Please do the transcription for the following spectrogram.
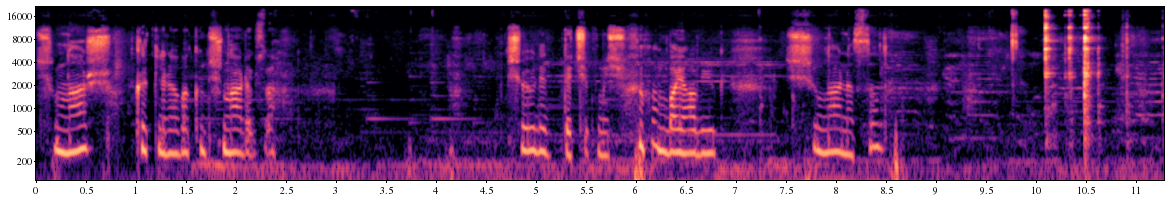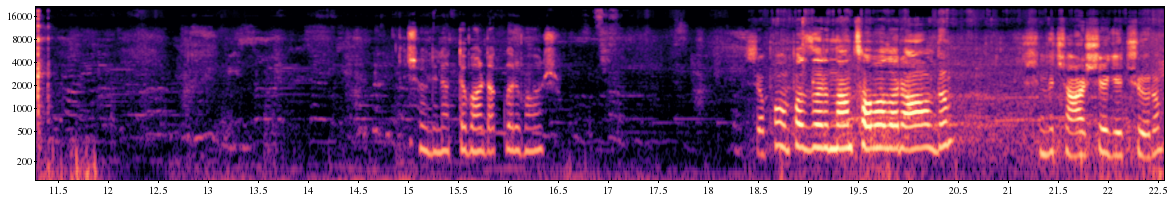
Şunlar 40 lira bakın şunlar da güzel. Şöyle de çıkmış. Bayağı büyük. Şunlar nasıl? Şöyle latte bardakları var. Japon pazarından tavaları aldım. Şimdi çarşıya geçiyorum.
